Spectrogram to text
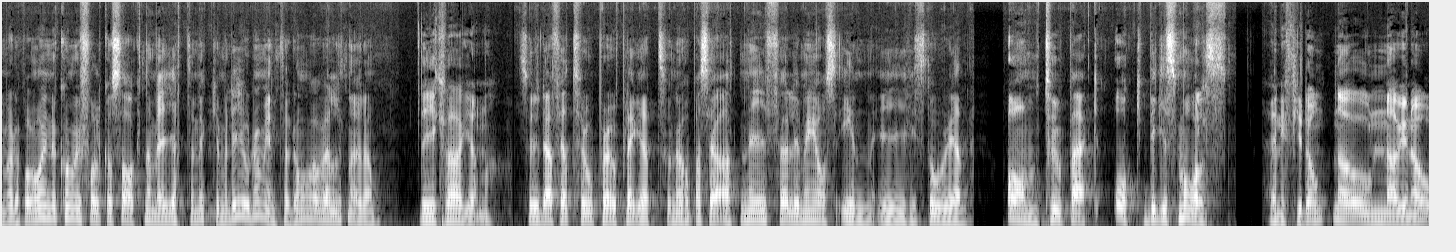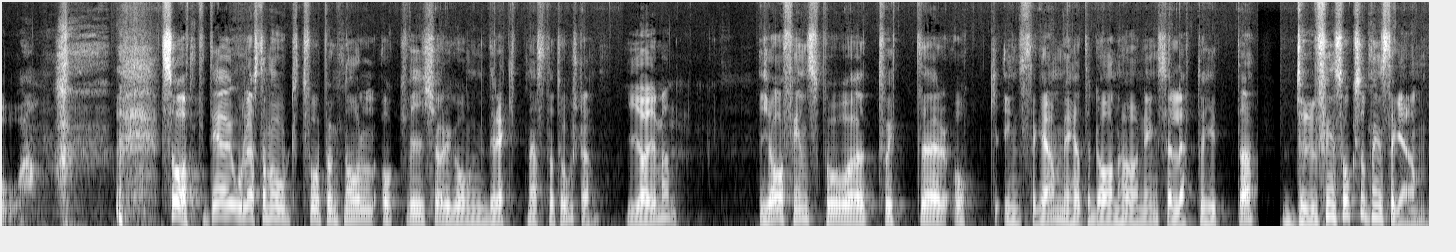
med på, oj nu kommer ju folk att sakna mig jättemycket, men det gjorde de inte. De var väldigt nöjda. Det gick vägen. Så det är därför jag tror på det här upplägget. Och nu hoppas jag att ni följer med oss in i historien om Tupac och Biggie Smalls. And if you don't know, now you know. Så, det är Olösta mord 2.0 och vi kör igång direkt nästa torsdag. Jajamän. Jag finns på Twitter och Instagram. Jag heter Dan Hörning, så är lätt att hitta. Du finns också på Instagram.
